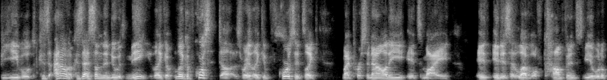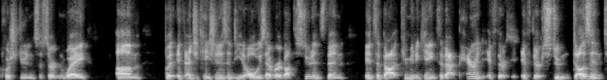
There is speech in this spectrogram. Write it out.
be able because I don't know because that's something to do with me. Like like of course it does, right? Like of course it's like my personality, it's my it, it is a level of confidence to be able to push students a certain way. Um, but if education is indeed always ever about the students, then it's about communicating to that parent if their if their student doesn't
